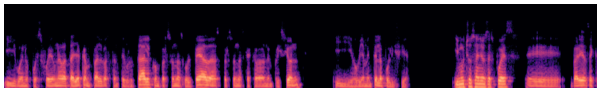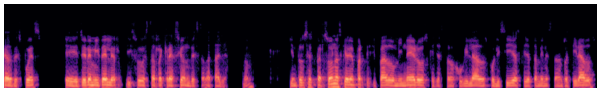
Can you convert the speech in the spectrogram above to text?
y bueno, pues fue una batalla campal bastante brutal, con personas golpeadas, personas que acabaron en prisión y obviamente la policía. Y muchos años después, eh, varias décadas después, eh, Jeremy Deller hizo esta recreación de esta batalla, Y entonces personas que habían participado, mineros que ya estaban jubilados, policías que ya también estaban retirados,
